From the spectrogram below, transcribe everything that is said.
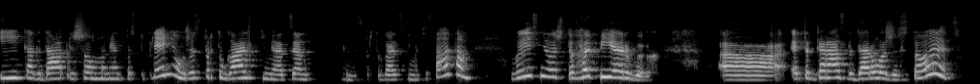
и когда пришел момент поступления, уже с португальскими оценками, с португальским аттестатом, выяснилось, что, во-первых, это гораздо дороже стоит,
